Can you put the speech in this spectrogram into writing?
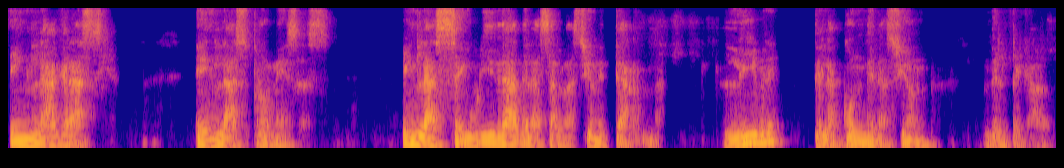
en la gracia, en las promesas, en la seguridad de la salvación eterna, libre de la condenación del pecado.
